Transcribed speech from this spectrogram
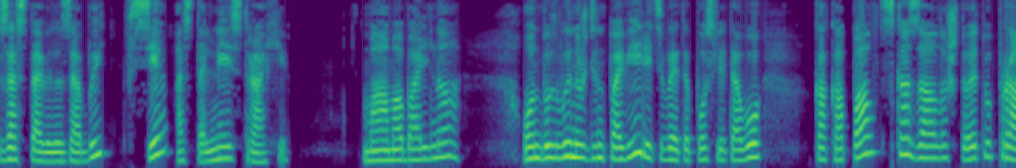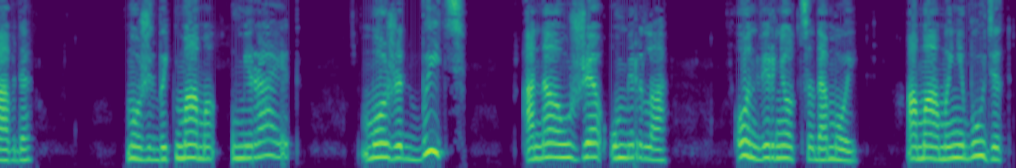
заставила забыть все остальные страхи. Мама больна. Он был вынужден поверить в это после того, как опал сказала, что это правда. Может быть, мама умирает? Может быть, она уже умерла. Он вернется домой, а мамы не будет.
